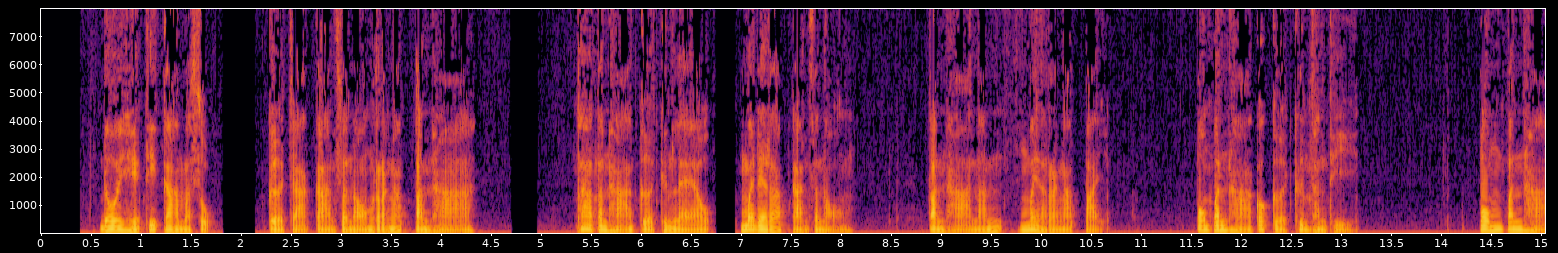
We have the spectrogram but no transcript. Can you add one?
6 โดยเหตุที่การมาสุขเกิดจากการสนองระงับตัณหา ถ้าตัณหาเกิดขึ้นแล้วไม่ได้รับการสนอง ตัณหานั้นไม่ระงับไป ปมปัญหาก็เกิดขึ้นทันที ปมปัญหา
